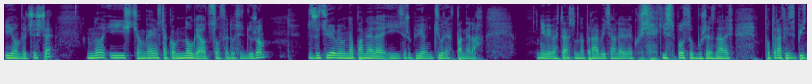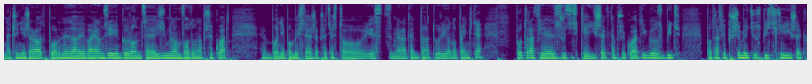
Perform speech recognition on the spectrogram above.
i ją wyczyszczę no i ściągając taką nogę od sofy dosyć dużą, zrzuciłem ją na panele i zrobiłem dziurę w panelach. Nie wiem, jak teraz to naprawić, ale jakoś jakiś sposób muszę znaleźć. Potrafię zbić naczynie żaroodporne, zalewając je gorące, zimną wodą na przykład, bo nie pomyślę, że przecież to jest zmiana temperatury i ono pęknie. Potrafię zrzucić kieliszek na przykład i go zbić. Potrafię przy myciu zbić kieliszek.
